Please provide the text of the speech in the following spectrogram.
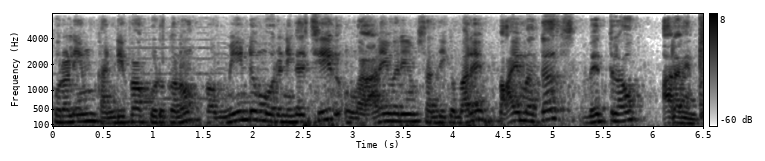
குரலையும் கண்டிப்பா கொடுக்கணும். மீண்டும் ஒரு நிகழ்ச்சியில் உங்கள் அனைவரையும் சந்திக்கும் வரை பாய் மக்கள்ஸ் வித் லவ் அரவிந்த்.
